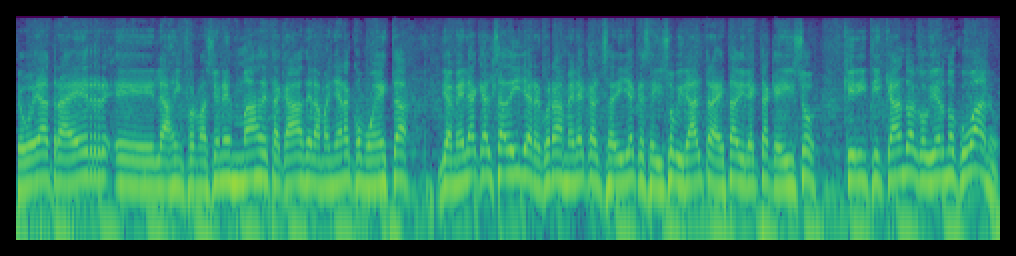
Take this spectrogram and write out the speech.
te voy a traer eh, las informaciones más destacadas de la mañana como esta de Amelia Calzadilla. Recuerda a Amelia Calzadilla que se hizo viral tras esta directa que hizo criticando al gobierno cubano.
